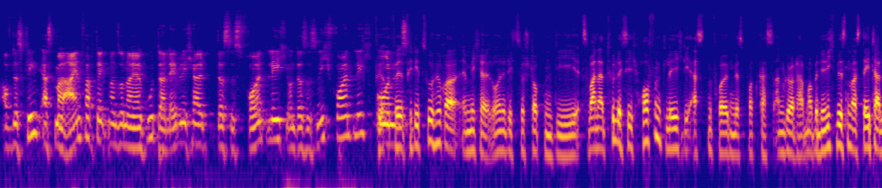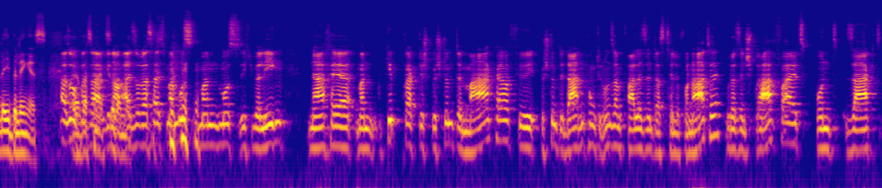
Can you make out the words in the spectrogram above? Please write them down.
auf das klingt erstmal einfach, denkt man so, naja gut, dann label ich halt, das ist freundlich und das ist nicht freundlich. Für, für, für, die Zuhörer, äh, Michael, ohne dich zu stoppen, die zwar natürlich sich hoffentlich die ersten Folgen des Podcasts angehört haben, aber die nicht wissen, was Data Labeling ist. Also, äh, was sagen, genau. Also was heißt, man muss, man muss sich überlegen, nachher, man gibt praktisch bestimmte Marker für bestimmte Datenpunkte. In unserem Falle sind das Telefonate oder sind Sprachfiles und sagt,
